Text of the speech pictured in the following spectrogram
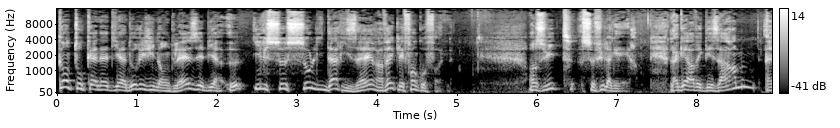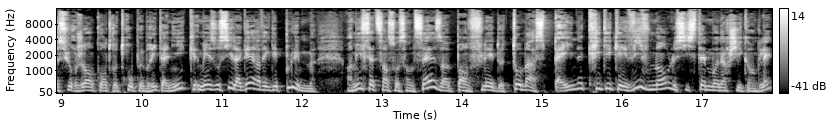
Quant aux Canadiens d'origine anglaise, eh bien eux, ils se solidarisèrent avec les francophones. Ensuite, ce fut la guerre. La guerre avec des armes, insurgents contre troupes britanniques, mais aussi la guerre avec des plumes. En 1776, un pamphlet de Thomas Paine critiquait vivement le système monarchique anglais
